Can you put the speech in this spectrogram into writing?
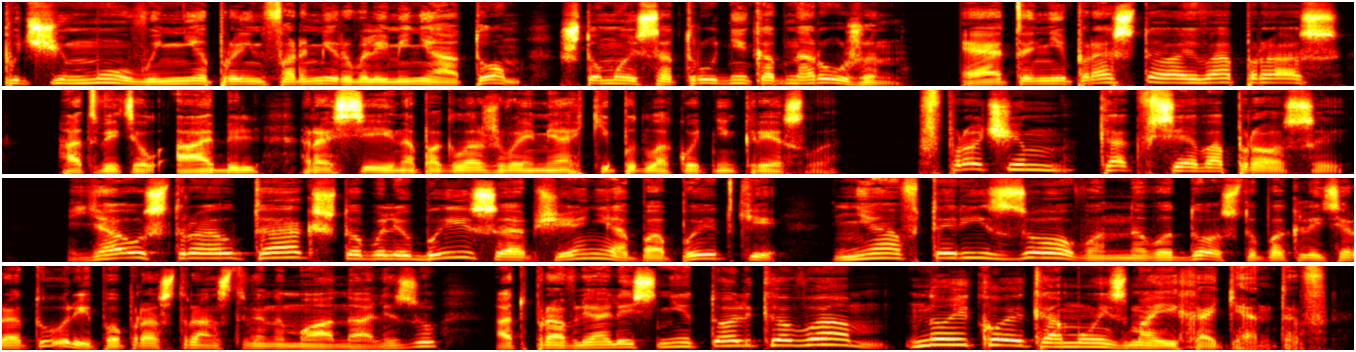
Почему вы не проинформировали меня о том, что мой сотрудник обнаружен? Это непростой вопрос, ответил Абель, рассеянно поглаживая мягкий подлокотник кресла. Впрочем, как все вопросы. Я устроил так, чтобы любые сообщения о попытке неавторизованного доступа к литературе по пространственному анализу отправлялись не только вам, но и кое-кому из моих агентов –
